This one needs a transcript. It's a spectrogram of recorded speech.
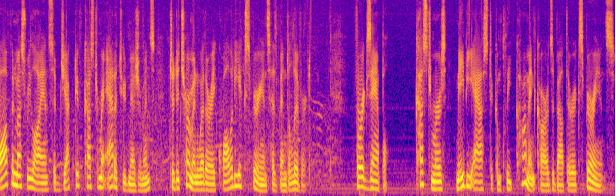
often must rely on subjective customer attitude measurements to determine whether a quality experience has been delivered. For example, customers may be asked to complete comment cards about their experience.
